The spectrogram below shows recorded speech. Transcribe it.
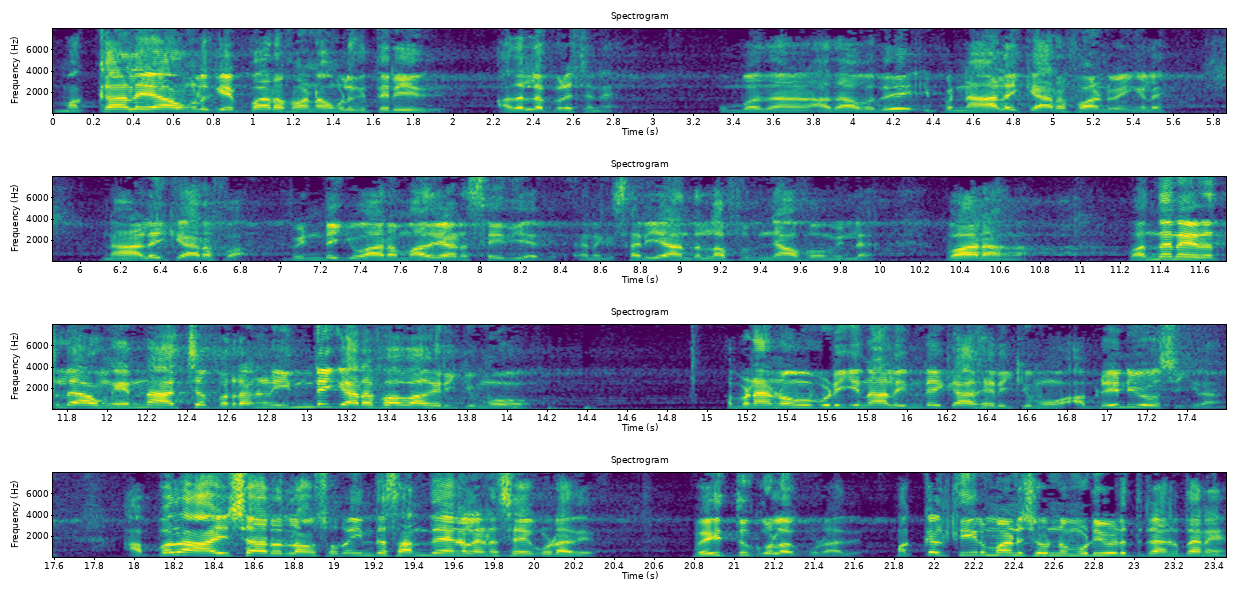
மக்காலே அவங்களுக்கு எப்போ அரஃபான்னு அவங்களுக்கு தெரியுது. அதில் பிரச்சனை. ஒன்பதாம் அதாவது இப்போ நாளைக்கு அரஃபான்னு வைங்களேன். நாளைக்கு அரஃபா. இப்போ இன்றைக்கு வர மாதிரியான செய்தி அது. எனக்கு சரியாக அந்த லஃபுல் ஞாபகம் இல்லை. வாராங்க. வந்த நேரத்தில் அவங்க என்ன அச்சப்படுறாங்கன்னு இன்றைக்கு அரஃபாவாக இருக்குமோ? அப்போ நான் நோம்பு பிடிக்க நாள் இன்றைக்காக இருக்குமோ? அப்படின்னு யோசிக்கிறாங்க. அப்போ தான் ஆயிஷாரெல்லாம் சொல்கிறோம் இந்த சந்தேகங்கள் என்ன செய்யக்கூடாது? வைத்து கொள்ளக்கூடாது. மக்கள் தீர்மானிச்சு ஒன்று முடிவெடுத்துட்டாங்க தானே?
